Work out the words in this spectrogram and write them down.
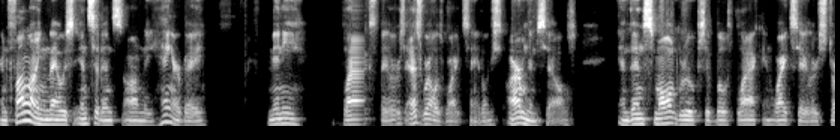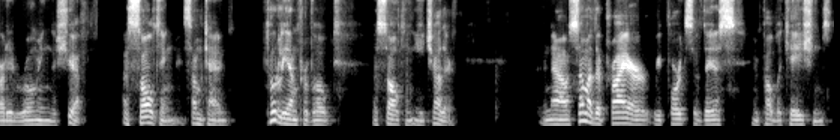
And following those incidents on the hangar bay, many black sailors, as well as white sailors, armed themselves. And then small groups of both black and white sailors started roaming the ship, assaulting, some kind of totally unprovoked, assaulting each other. Now, some of the prior reports of this and publications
